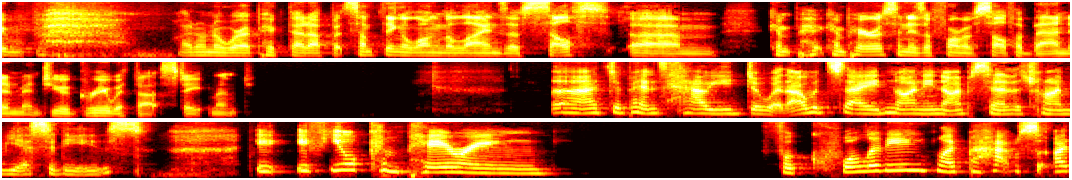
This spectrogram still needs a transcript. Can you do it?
I I don't know where I picked that up, but something along the lines of self um, comparison is a form of self abandonment. Do you agree with that statement? Uh, it depends how you do it. I would say 99% of the time, yes, it is. If you're comparing for quality, like perhaps I,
